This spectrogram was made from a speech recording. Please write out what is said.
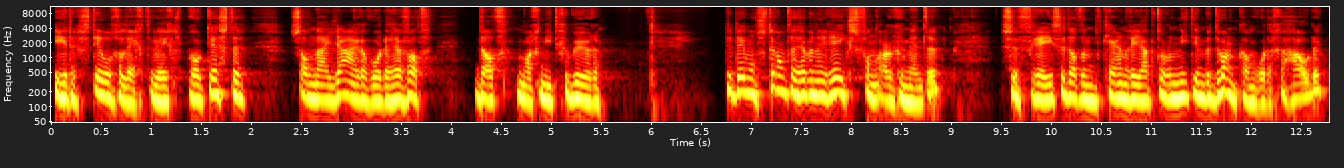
eerder stilgelegd wegens protesten, zal na jaren worden hervat. Dat mag niet gebeuren. De demonstranten hebben een reeks van argumenten. Ze vrezen dat een kernreactor niet in bedwang kan worden gehouden.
